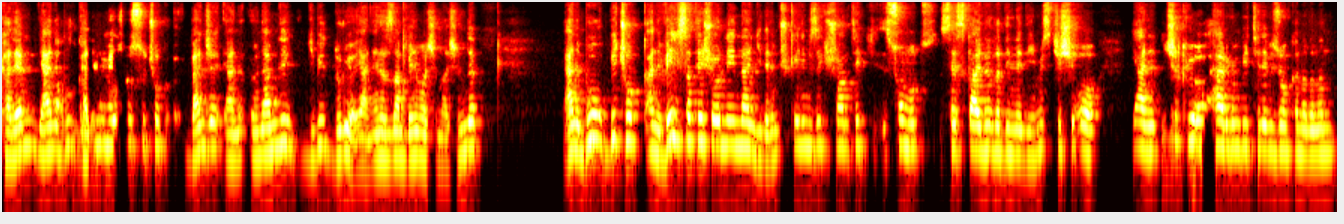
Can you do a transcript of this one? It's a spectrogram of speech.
kalem yani bu kalem mevzusu çok bence yani önemli gibi duruyor. Yani en azından benim açımdan. Şimdi yani bu birçok hani Veys Ateş örneğinden gidelim. Çünkü elimizdeki şu an tek somut ses kaydını da dinlediğimiz kişi o. Yani çıkıyor her gün bir televizyon kanalının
